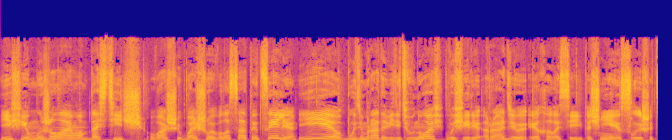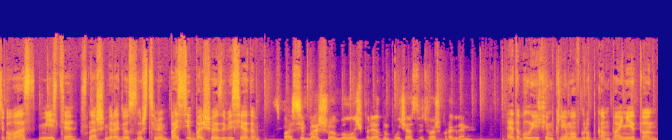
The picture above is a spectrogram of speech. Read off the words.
Ефим, мы желаем вам достичь вашей большой волосатой цели и будем рады видеть вновь в эфире радио «Эхо Лосей». Точнее, слышать вас вместе с нашими радиослушателями. Спасибо большое за беседу. Спасибо большое. Было очень приятно поучаствовать в вашей программе. Это был Ефим Климов, группа компании «Тон».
